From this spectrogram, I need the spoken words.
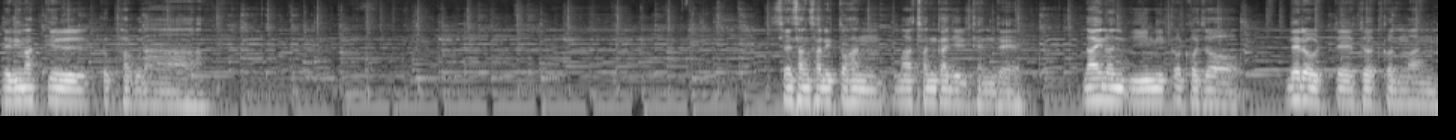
내리막길 급하구나. 세상살이 또한 마찬가지일 텐데 나이는 이미 꺾어져 내려올 때 되었건만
